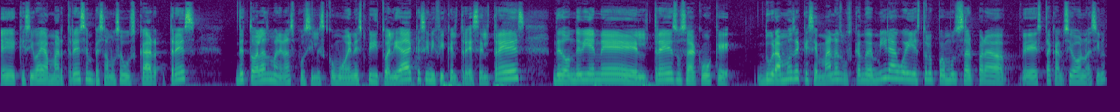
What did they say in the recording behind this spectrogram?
eh, que se iba a llamar Tres, empezamos a buscar Tres de todas las maneras posibles, como en espiritualidad, ¿qué significa el tres? El tres, ¿de dónde viene el tres? O sea, como que duramos de que semanas buscando de, mira, güey, esto lo podemos usar para esta canción o así, ¿no?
